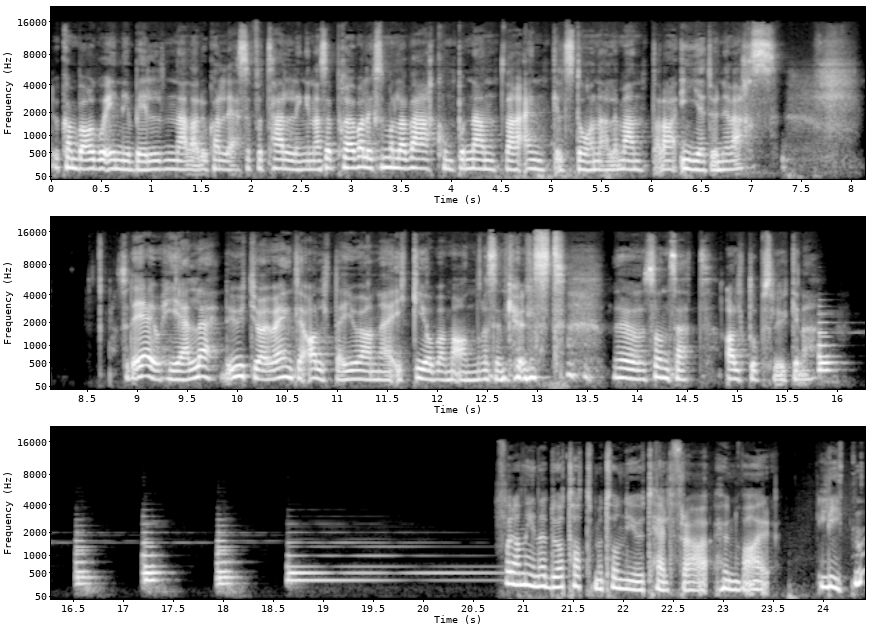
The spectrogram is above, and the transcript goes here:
Du kan bare gå inn i bildene, eller du kan lese fortellingen. Altså jeg prøver liksom å la hver komponent være enkeltstående elementer da, i et univers. Så det er jo hele. Det utgjør jo egentlig alt jeg gjør når jeg ikke jobber med andre sin kunst. Det er jo sånn sett altoppslukende. For Anine, du har tatt med Tonje ut helt fra hun var liten.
